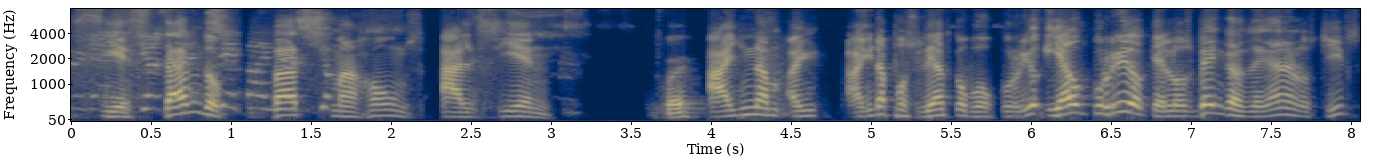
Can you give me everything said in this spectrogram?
si estando Pat Mahomes al 100, hay una, hay, hay, una posibilidad como ocurrió, y ha ocurrido que los Bengals le ganan a los Chiefs,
